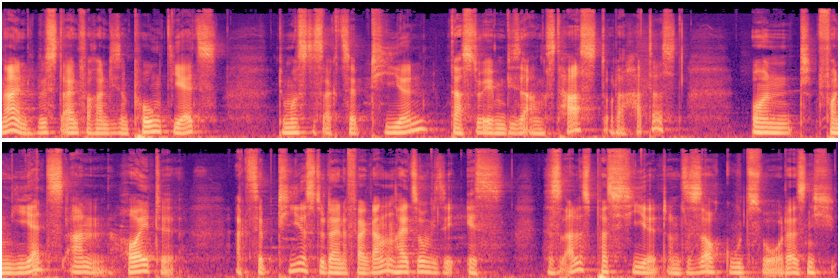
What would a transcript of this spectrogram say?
Nein, du bist einfach an diesem Punkt jetzt, Du musst es akzeptieren, dass du eben diese Angst hast oder hattest. Und von jetzt an, heute, akzeptierst du deine Vergangenheit so, wie sie ist. Das ist alles passiert und es ist auch gut so. Oder ist nicht,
